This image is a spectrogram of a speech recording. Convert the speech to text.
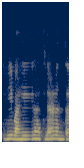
ही बाही घातल्यानंतर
